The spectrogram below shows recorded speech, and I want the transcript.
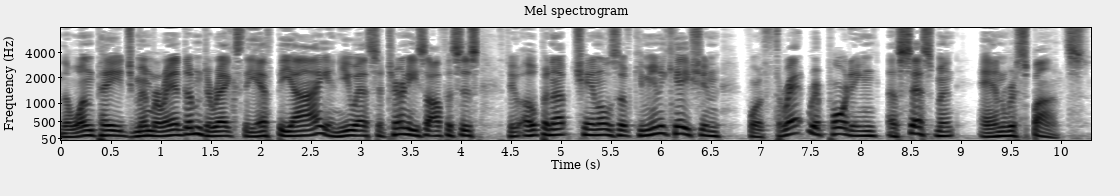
The one page memorandum directs the FBI and U.S. attorneys' offices to open up channels of communication for threat reporting, assessment, and response.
